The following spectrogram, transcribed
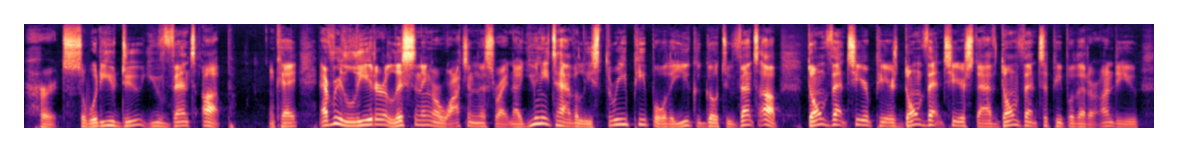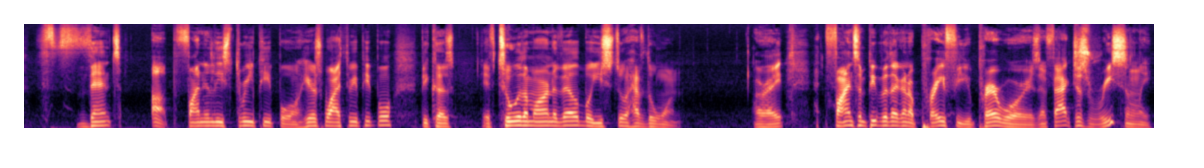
hurts. So what do you do? You vent up. Okay. Every leader listening or watching this right now, you need to have at least three people that you could go to. Vent up. Don't vent to your peers. Don't vent to your staff. Don't vent to people that are under you. Vent up. Find at least three people. Here's why three people because if two of them aren't available, you still have the one. All right. Find some people that are going to pray for you, prayer warriors. In fact, just recently,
